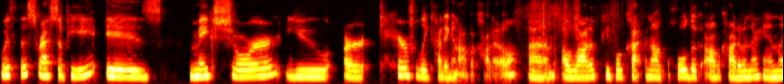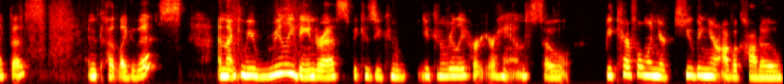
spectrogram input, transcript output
with this recipe is make sure you are carefully cutting an avocado. Um, a lot of people cut and hold an avocado in their hand like this and cut like this and that can be really dangerous because you can you can really hurt your hand. So be careful when you're cubing your avocado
